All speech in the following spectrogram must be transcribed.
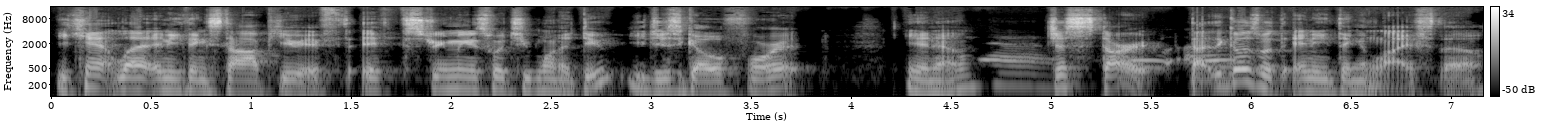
you can't let anything stop you. If if streaming is what you want to do, you just go for it. You know, yeah. just start. That it goes with anything in life, though.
